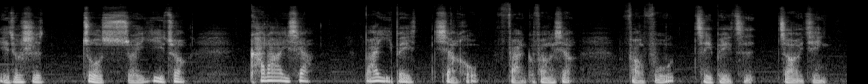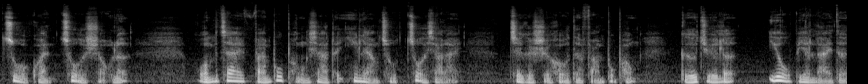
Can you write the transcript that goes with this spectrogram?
也就是做随意状，咔啦一下把椅背向后反个方向，仿佛这辈子。早已经坐惯坐熟了。我们在帆布棚下的阴凉处坐下来，这个时候的帆布棚隔绝了右边来的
